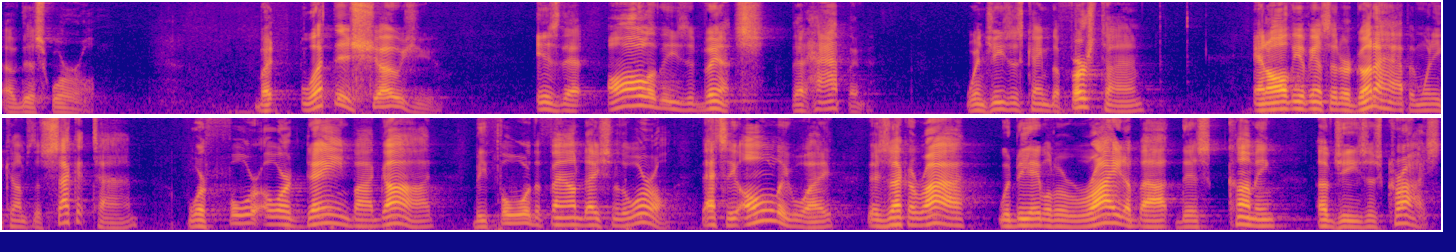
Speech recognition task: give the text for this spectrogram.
of this world. But what this shows you is that all of these events that happened when Jesus came the first time and all the events that are going to happen when he comes the second time were foreordained by God before the foundation of the world. That's the only way that Zechariah would be able to write about this coming of Jesus Christ.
